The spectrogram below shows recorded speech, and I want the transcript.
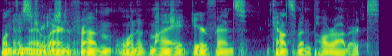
One thing I learned from one of my dear friends, Councilman Paul Roberts,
